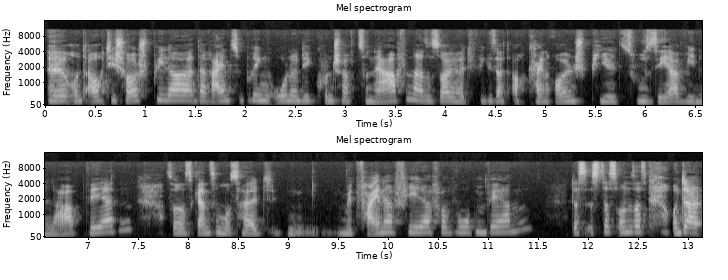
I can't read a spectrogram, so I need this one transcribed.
äh, und auch die Schauspieler da reinzubringen, ohne die Kundschaft zu nerven. Also es soll halt, wie gesagt, auch kein Rollenspiel zu sehr wie ein Lab werden, sondern das Ganze muss halt mit feiner Feder verwoben werden. Das ist das unseres. Und da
